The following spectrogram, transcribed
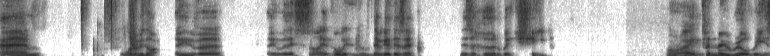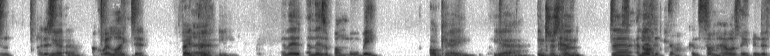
Um, what have we got over over this side? Oh, there we go. There's a there's a Herdwick sheep All right. for no real reason. I just Yeah. I quite liked it. Very Uh, pretty. And there and there's a bumblebee. Okay. Yeah. Interesting. Uh, It's and there's a duck. And somehow I was hoping to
